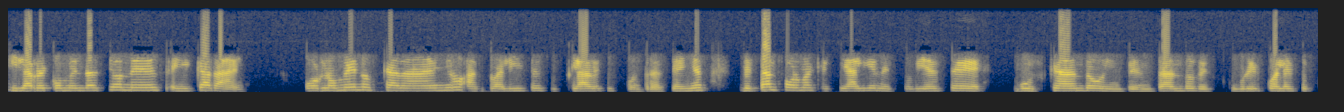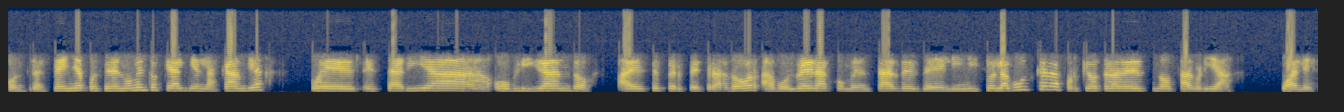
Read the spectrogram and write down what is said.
y la recomendación es eh, cada año. Por lo menos cada año actualicen sus claves, sus contraseñas, de tal forma que si alguien estuviese buscando o intentando descubrir cuál es su contraseña, pues en el momento que alguien la cambia, pues estaría obligando a ese perpetrador a volver a comenzar desde el inicio la búsqueda porque otra vez no sabría cuál es.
